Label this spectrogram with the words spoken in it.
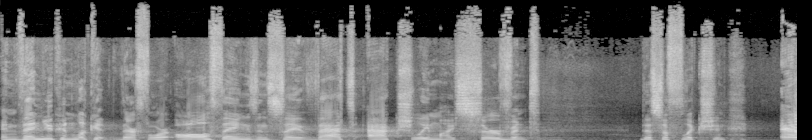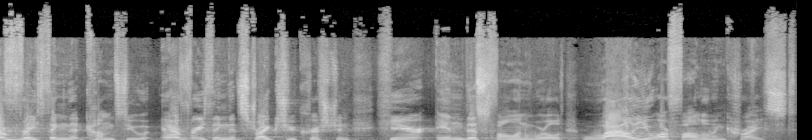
And then you can look at, therefore, all things and say, that's actually my servant, this affliction. Everything that comes to you, everything that strikes you, Christian, here in this fallen world, while you are following Christ,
